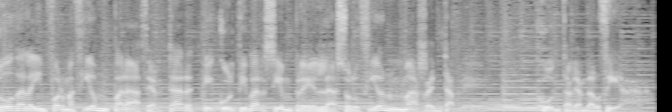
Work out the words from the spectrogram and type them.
Toda la información para acertar y cultivar siempre la solución más rentable. Junta de Andalucía.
